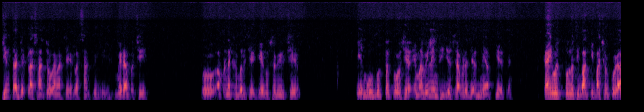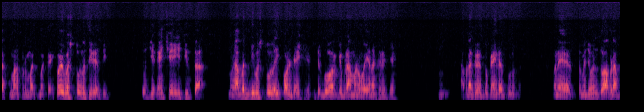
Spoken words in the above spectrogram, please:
જીવતા જેટલા સાચવવાના છે એટલા સાચવી લઈએ. મેરા પછી તો આપણને ખબર છે કે એનું શરીર છે, એ મૂળભૂત તત્વો છે, એમાં વિલીન થઈ જશે આપણે જગને આપીએ એટલે. કાંઈ વધતું નથી, બાકી પાછળ કોઈ આત્મા, પરમાત્મા કંઈ, કોઈ વસ્તુ નથી રહેતી. તો જે કાંઈ છે એ જીવતા. આ બધી વસ્તુઓ લઈ પણ જાય છે? જે ગોર કે બ્રાહ્મણ હોય એના ઘરે જાય. આપણા ઘરે તો કાંઈ રહેતું નથી. અને તમે ને તો આપણા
